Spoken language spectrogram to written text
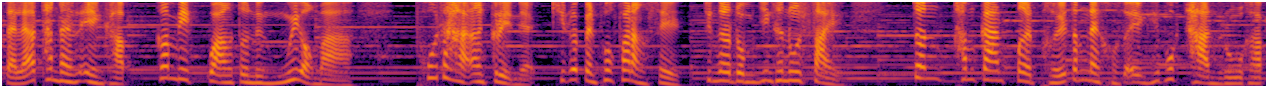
แต่แล้วทันใดนั้นเองครับก็มีกวางตัวหนึ่งวิ่งออกมา ผู้ทหารอังกฤษเนี่ยคิดว่าเป็นพวกฝรั่งเศส จึงระดมยิงธนูใส่ จนทำการเปิดเผยตำแหน่งของตัวเองให้พวกชาญรู้ครับ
